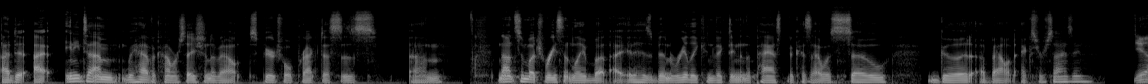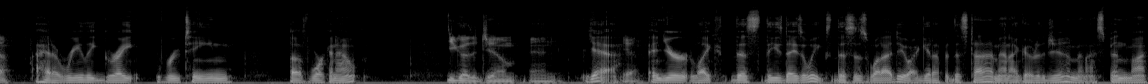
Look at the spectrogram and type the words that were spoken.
I, do, I anytime we have a conversation about spiritual practices, um, not so much recently, but I, it has been really convicting in the past because I was so good about exercising. Yeah. I had a really great routine of working out. You go to the gym and Yeah. Yeah. And you're like this these days a week. This is what I do. I get up at this time and I go to the gym and I spend my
